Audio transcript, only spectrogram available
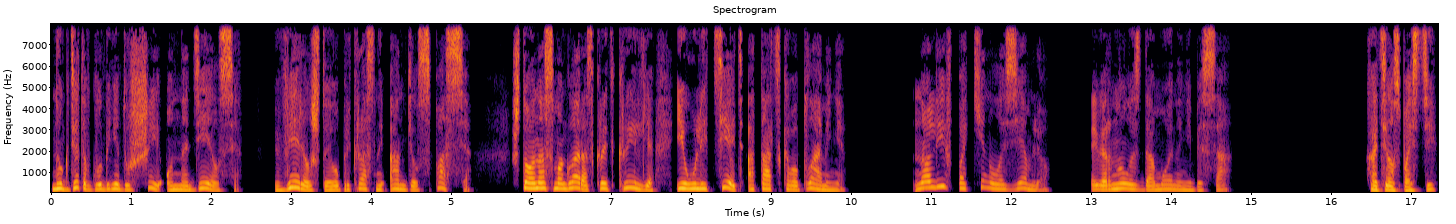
Но где-то в глубине души он надеялся, верил, что его прекрасный ангел спасся, что она смогла раскрыть крылья и улететь от адского пламени. Но Лив покинула землю и вернулась домой на небеса. Хотел спасти?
